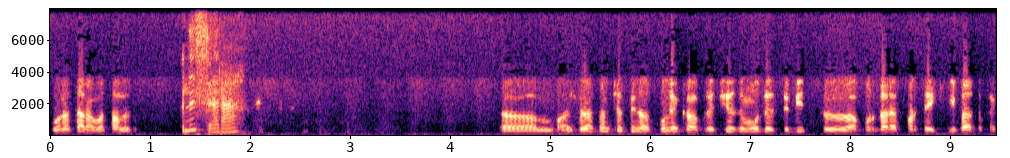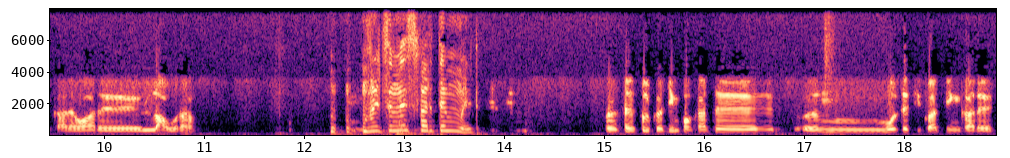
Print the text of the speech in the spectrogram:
Bună seara, vă salut. Bună seara. Uh, aș vrea să încep prin a spune că apreciez în mod deosebit uh, abordarea foarte echilibrată pe care o are Laura. Mulțumesc foarte mult în sensul că, din păcate, în multe situații în care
